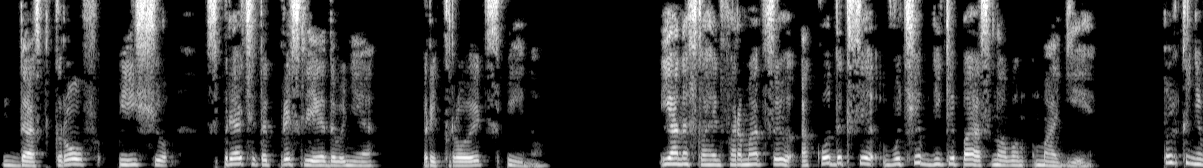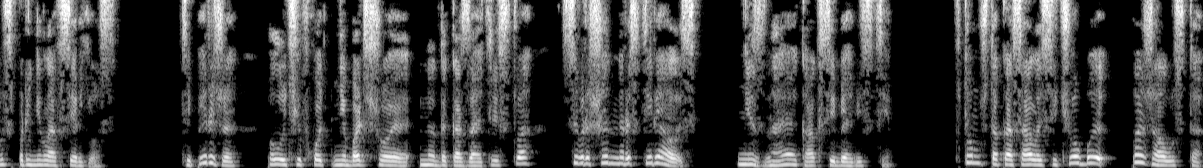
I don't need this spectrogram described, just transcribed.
Даст кров, пищу, спрячет от преследования, прикроет спину. Я нашла информацию о кодексе в учебнике по основам магии только не восприняла всерьез. Теперь же, получив хоть небольшое, но доказательство, совершенно растерялась, не зная, как себя вести. В том, что касалось учебы, пожалуйста,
